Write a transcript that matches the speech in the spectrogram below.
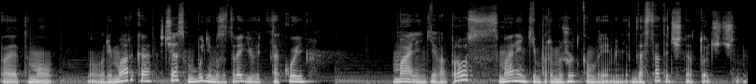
Поэтому ну, ремарка. Сейчас мы будем затрагивать такой маленький вопрос с маленьким промежутком времени, достаточно точечным.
